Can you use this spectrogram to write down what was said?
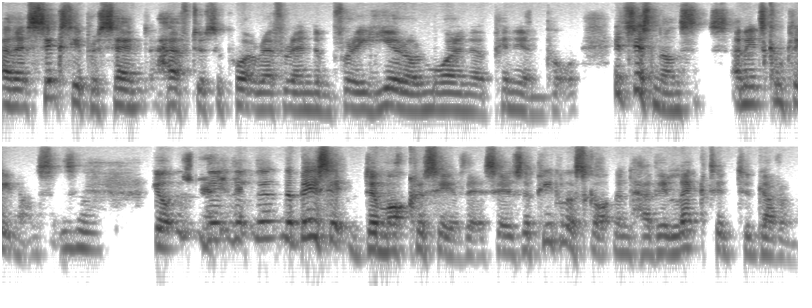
and that 60% have to support a referendum for a year or more in an opinion poll. It's just nonsense. I mean, it's complete nonsense. Mm-hmm. You know, the, the, the basic democracy of this is the people of Scotland have elected to government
